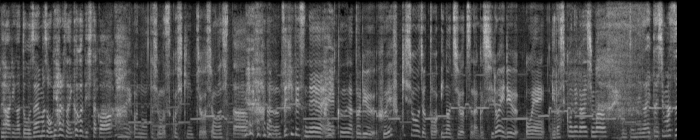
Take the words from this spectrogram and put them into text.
ねありがとうございます。荻原さんいかがでしたか？はいあの私も少し緊張しました。あのぜひですね、はい、えー、クーナと竜笛吹き少女と命をつなぐ白い竜応援よろしくお願いします、はい、本当お願いいたします。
